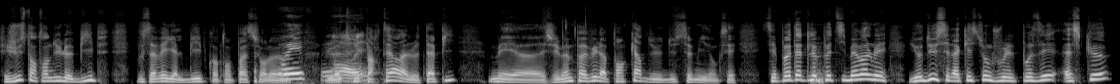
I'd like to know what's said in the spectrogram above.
J'ai juste entendu le bip. Vous savez, il y a le bip quand on passe sur le, Ouais, le Ouais, truc ouais. par terre, là, le tapis, mais euh, j'ai même pas vu la pancarte du, du semi. Donc c'est c'est peut-être le petit bémol, mais Yodu, c'est la question que je voulais te poser. Est-ce que,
